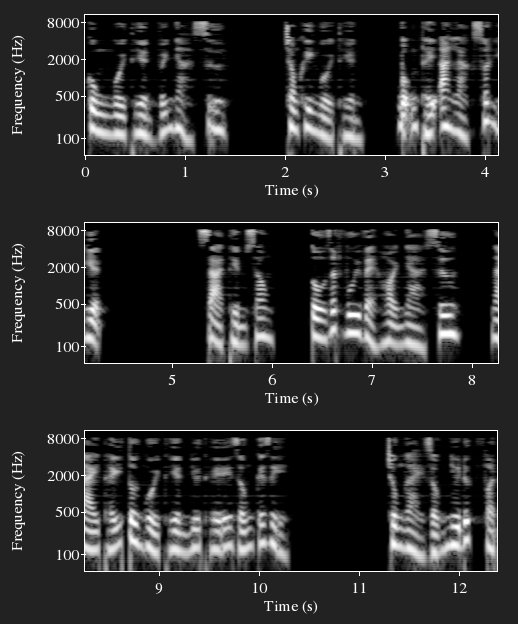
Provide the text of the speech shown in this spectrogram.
cùng ngồi thiền với nhà sư. Trong khi ngồi thiền, bỗng thấy An Lạc xuất hiện. Xả thiền xong, Tô rất vui vẻ hỏi nhà sư, ngài thấy tôi ngồi thiền như thế giống cái gì? Trông ngài giống như Đức Phật.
